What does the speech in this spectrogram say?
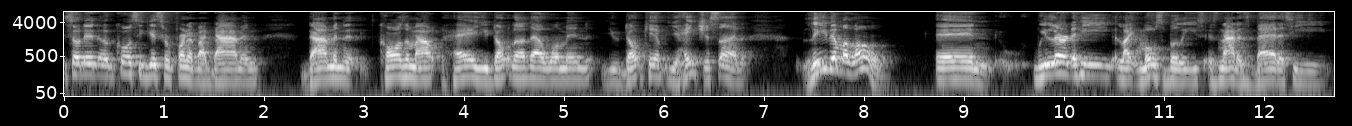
so then of course he gets confronted by Diamond. Diamond calls him out. Hey, you don't love that woman. You don't care. You hate your son. Leave him alone. And we learned that he, like most bullies, is not as bad as he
